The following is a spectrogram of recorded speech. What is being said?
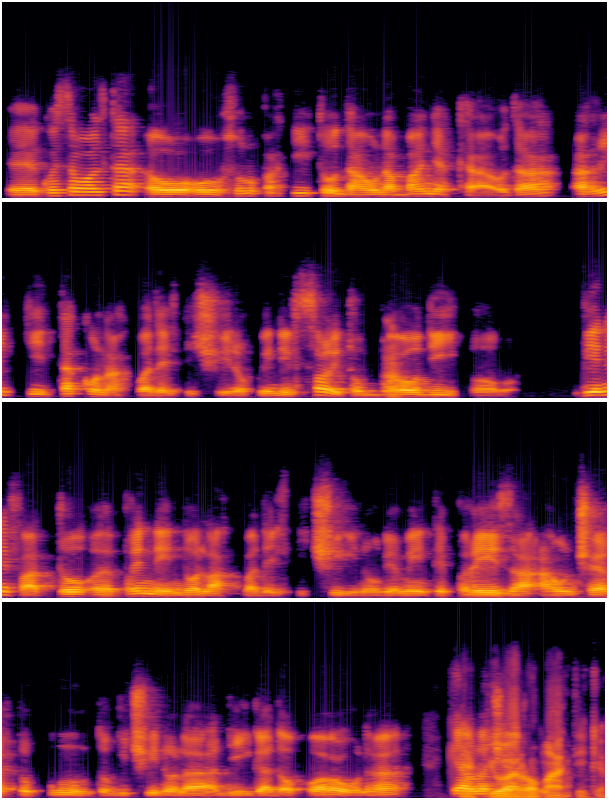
Eh, questa volta ho- ho- sono partito da una bagna cauda arricchita con acqua del Ticino, quindi il solito brodino viene fatto eh, prendendo l'acqua del Ticino, ovviamente presa a un certo punto vicino alla diga dopo Arona, Che è più certa- aromatica.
